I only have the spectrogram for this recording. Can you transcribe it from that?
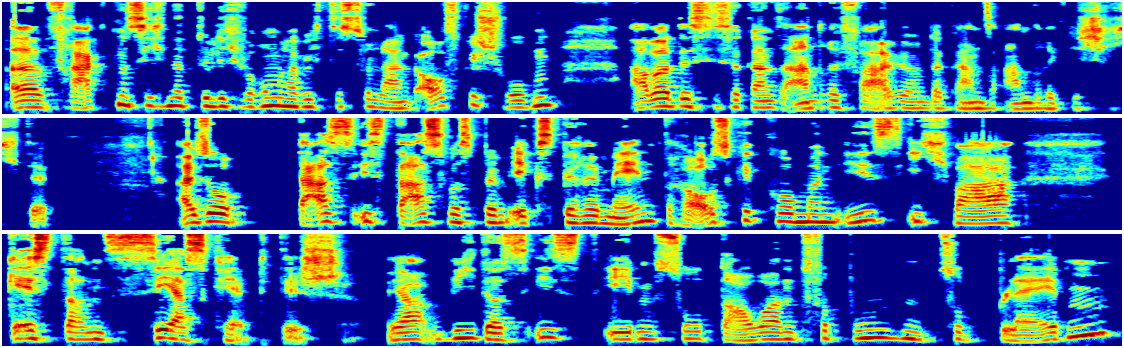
Äh, fragt man sich natürlich, warum habe ich das so lange aufgeschoben? Aber das ist eine ganz andere Frage und eine ganz andere Geschichte. Also das ist das, was beim Experiment rausgekommen ist. Ich war gestern sehr skeptisch, ja, wie das ist, eben so dauernd verbunden zu bleiben.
